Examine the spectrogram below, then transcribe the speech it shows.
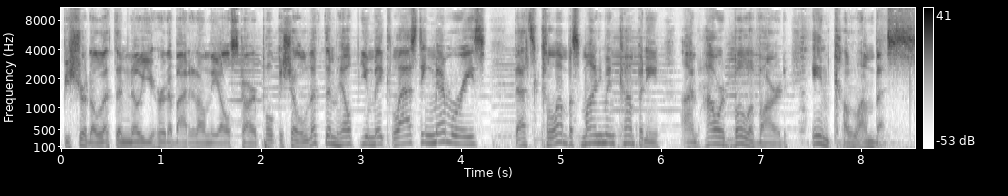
Be sure to let them know you heard about it on the All Star Polka Show. Let them help you make lasting memories. That's Columbus Monument Company on Howard Boulevard in Columbus.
